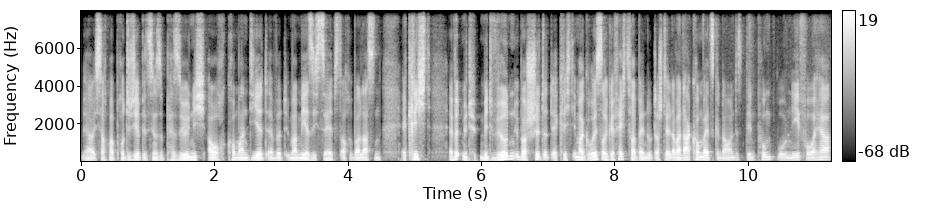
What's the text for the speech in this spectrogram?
ja, ich sag mal, protegiert, beziehungsweise persönlich auch kommandiert. Er wird immer mehr sich selbst auch überlassen. Er kriegt, er wird mit, mit Würden überschüttet, er kriegt immer größere Gefechtsverbände unterstellt. Aber da kommen wir jetzt genau in den Punkt, wo Nee vorher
